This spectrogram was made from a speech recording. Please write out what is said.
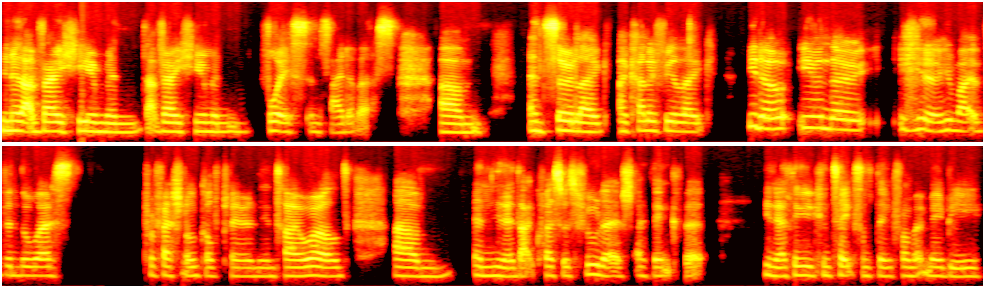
you know that very human that very human voice inside of us. Um and so like i kind of feel like you know even though you know he might have been the worst professional golf player in the entire world. Um and you know that quest was foolish. I think that you know i think you can take something from it maybe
